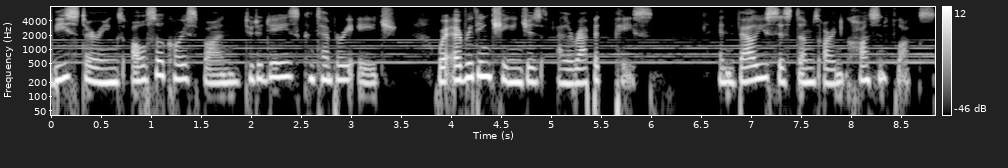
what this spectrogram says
These stirrings also correspond to today's contemporary age, where everything changes at a rapid pace, and value systems are in constant flux.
